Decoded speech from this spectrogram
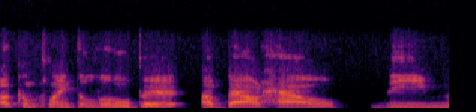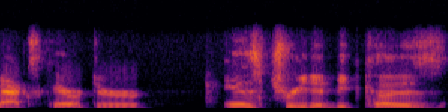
a complaint a little bit about how the Max character is treated because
